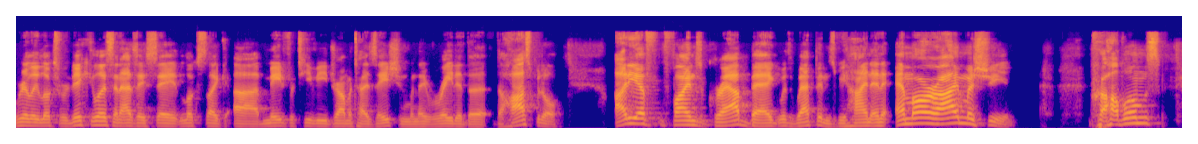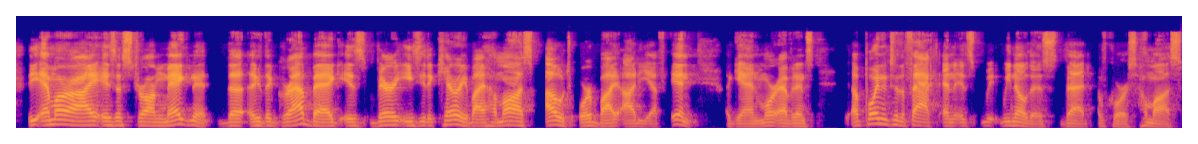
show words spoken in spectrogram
really looks ridiculous. And as I say, it looks like uh, made for TV dramatization when they raided the, the hospital. IDF finds grab bag with weapons behind an MRI machine. Problems? The MRI is a strong magnet. The, the grab bag is very easy to carry by Hamas out or by IDF in. Again, more evidence uh, pointing to the fact, and it's we, we know this that of course Hamas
